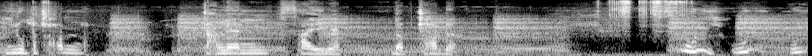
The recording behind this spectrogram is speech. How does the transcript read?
ไม่รู้ปลาช่อน การแลนใส่แบบดับช็อตอะอุ้ยอุ้ยอุ้ย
